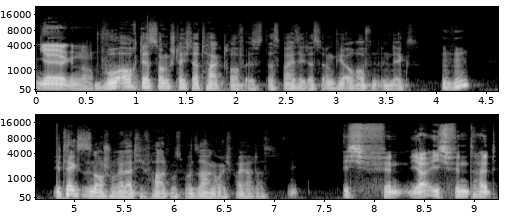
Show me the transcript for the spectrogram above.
Ja, ja, genau. wo auch der Song Schlechter Tag drauf ist. Das weiß ich, das ist irgendwie auch auf dem Index. Mhm. Die Texte sind auch schon relativ hart, muss man sagen, aber ich feiere das. Ich finde, ja, ich finde halt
